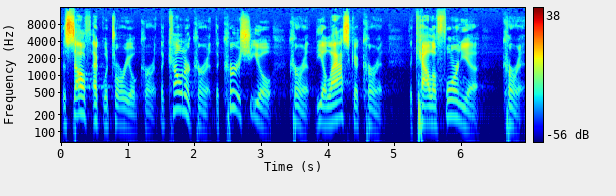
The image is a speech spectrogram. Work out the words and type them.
the South Equatorial Current, the Counter Current, the Kuroshio Current, the Alaska Current, the California Current.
